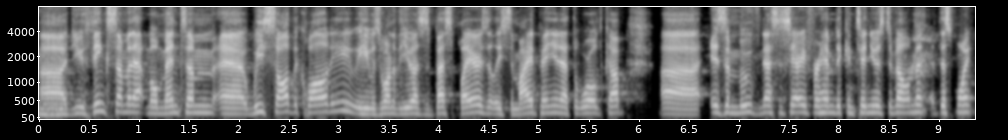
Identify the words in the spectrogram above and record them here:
Uh, mm-hmm. Uh, do you think some of that momentum? Uh, we saw the quality. He was one of the U.S.'s best players, at least in my opinion, at the World Cup. Uh, is a move necessary for him to continue his development at this point?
